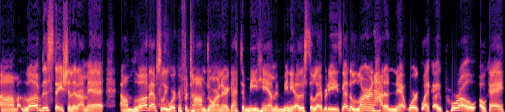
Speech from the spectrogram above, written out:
Um, love this station that I'm at. Um, love absolutely working for Tom Joyner. Got to meet him and many other celebrities. Got to learn how to network like a pro. Okay,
